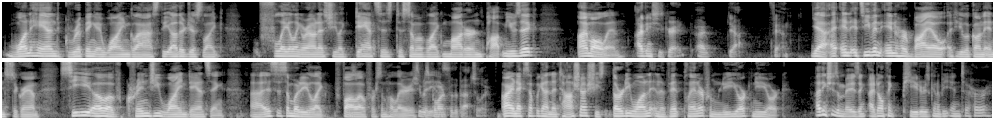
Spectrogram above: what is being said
one hand gripping a wine glass, the other just like flailing around as she like dances to some of like modern pop music. I'm all in. I think she's great. I, yeah, fan. Yeah, and it's even in her bio if you look on Instagram. CEO of Cringy Wine Dancing. Uh, this is somebody to like follow for some hilarious She was videos. born for The Bachelor. All right, next up we got Natasha. She's 31, an event planner from New York, New York. I think she's amazing. I don't think Peter's going to be into her.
